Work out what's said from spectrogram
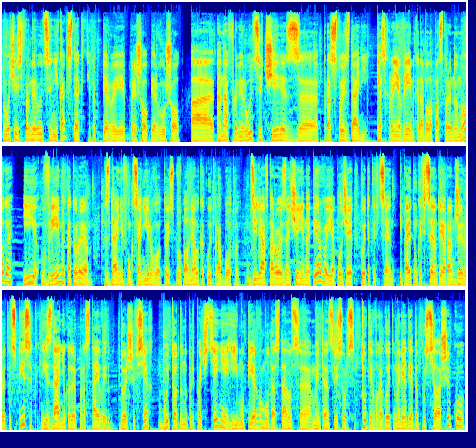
Но очередь формируется не как стек, типа первый пришел, первый ушел, а она формируется через э, простой зданий. Я сохраняю время, когда была построена нода, и время, которое здание функционировало, то есть выполняло какую-то работу. Деля второе значение на первое, я получаю какой-то коэффициент. И по этому коэффициенту я ранжирую этот список, и зданию, которое простаивает дольше всех, будет отдано предпочтение, и ему первому достанутся maintenance ресурсы. Тут я в какой-то момент я допустил ошибку,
